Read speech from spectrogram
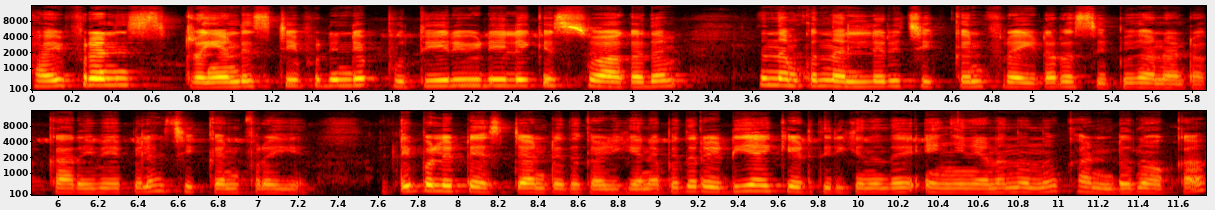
ഹായ് ഫ്രണ്ട്സ് ട്രൈ ആൻഡ് സ്റ്റീ ഫുഡിന്റെ പുതിയൊരു വീഡിയോയിലേക്ക് സ്വാഗതം. ഇന്ന് നമുക്ക് നല്ലൊരു ചിക്കൻ ഫ്രൈയുടെ റെസിപ്പി കാണാം കേട്ടോ കറിവേപ്പില ചിക്കൻ ഫ്രൈ അടിപൊളി ടേസ്റ്റാണ് ഇത് കഴിക്കാൻ. അപ്പോൾ ഇത് റെഡിയാക്കി എടുത്തിരിക്കുന്നത് എങ്ങനെയാണെന്നൊന്ന് കണ്ടു നോക്കാം.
